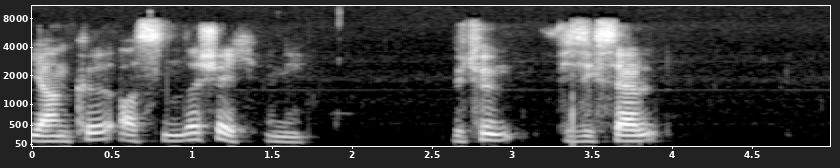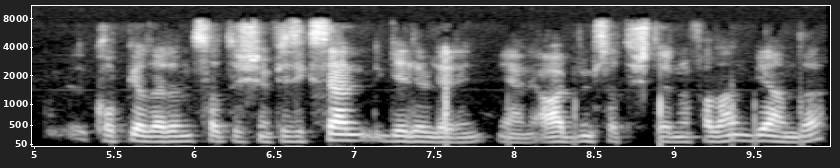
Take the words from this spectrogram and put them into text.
yankı aslında şey hani bütün fiziksel kopyaların satışın, fiziksel gelirlerin yani albüm satışlarının falan bir anda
